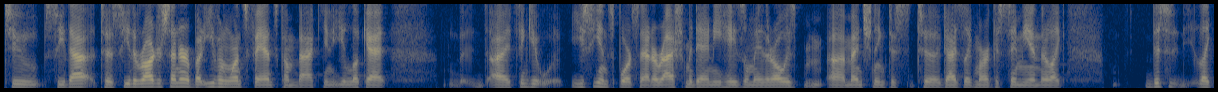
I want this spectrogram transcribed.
to see that to see the Rogers Center. But even once fans come back, you know, you look at. I think it you see in Sportsnet, Arash Madani, Hazel Mae, they're always uh, mentioning to to guys like Marcus Semien. They're like, this is like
